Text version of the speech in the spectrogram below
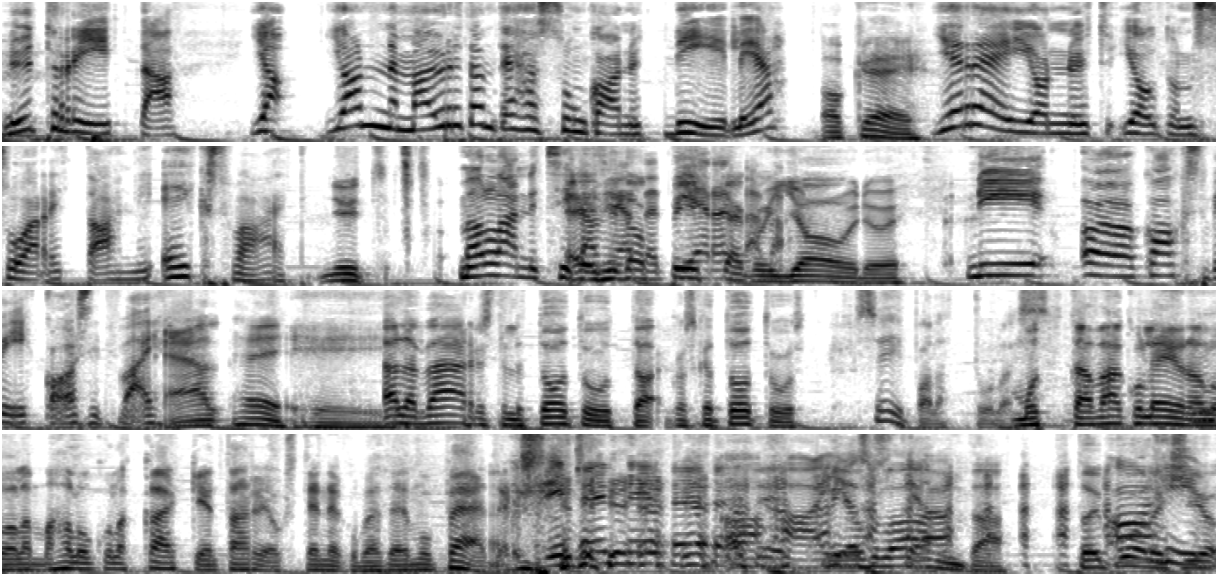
nyt riittää. Ja Janne, mä yritän tehdä sunkaan nyt diiliä. Okei. Okay. Jere ei on nyt joutunut suorittaa, niin eiks vaan, et Nyt. me ollaan nyt sitä Ei mieltä, Jere pitkä, kun tämä- joudui. Niin, ö, kaksi viikkoa sit vai? Äl, hei, Ei. älä vääristele totuutta, koska totuus, se ei pala tulessa. Mutta tää on vähän kuin leijonaluolla. Mä haluan kuulla kaikkien tarjoukset ennen kuin mä teen mun päätöksiä. Aha, Mitä sulla antaa? Toi puoliksi, jo,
